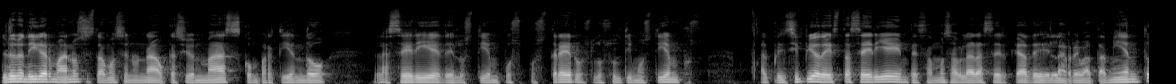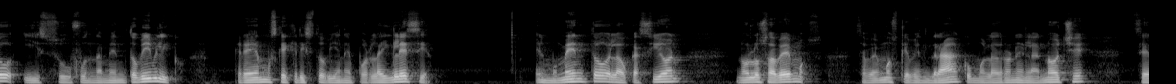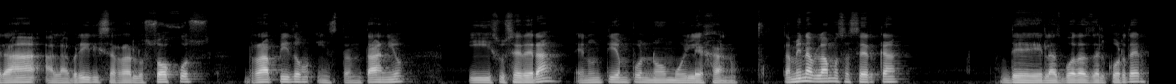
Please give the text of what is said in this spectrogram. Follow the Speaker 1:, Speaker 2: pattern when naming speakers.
Speaker 1: Dios les bendiga hermanos, estamos en una ocasión más compartiendo la serie de los tiempos postreros, los últimos tiempos. Al principio de esta serie empezamos a hablar acerca del arrebatamiento y su fundamento bíblico. Creemos que Cristo viene por la iglesia. El momento, la ocasión, no lo sabemos. Sabemos que vendrá como ladrón en la noche, será al abrir y cerrar los ojos, rápido, instantáneo, y sucederá en un tiempo no muy lejano. También hablamos acerca de las bodas del Cordero.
